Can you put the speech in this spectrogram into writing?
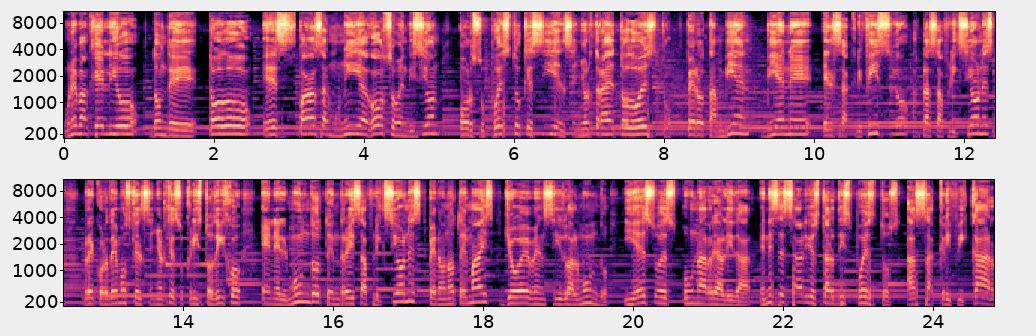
Un evangelio donde todo es paz, armonía, gozo, bendición. Por supuesto que sí, el Señor trae todo esto pero también viene el sacrificio, las aflicciones. Recordemos que el Señor Jesucristo dijo, en el mundo tendréis aflicciones, pero no temáis, yo he vencido al mundo. Y eso es una realidad. Es necesario estar dispuestos a sacrificar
